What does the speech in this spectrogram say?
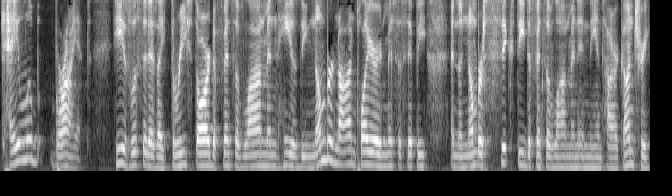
Caleb Bryant. He is listed as a three star defensive lineman. He is the number nine player in Mississippi and the number 60 defensive lineman in the entire country.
